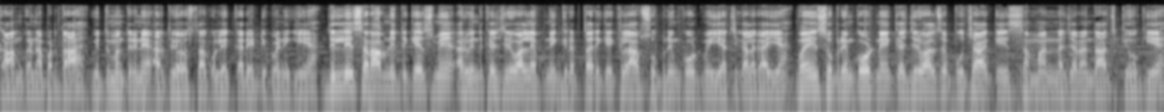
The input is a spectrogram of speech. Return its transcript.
काम करना पड़ता है। वित्त मंत्री ने अर्थव्यवस्था को लेकर टिप्पणी की है। दिल्ली शराब नीति केस में अरविंद केजरीवाल ने अपनी गिरफ्तारी के खिलाफ सुप्रीम कोर्ट में याचिका लगाई है। वहीं सुप्रीम कोर्ट ने केजरीवाल से पूछा कि सम्मान नजरअंदाज क्यों किए?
